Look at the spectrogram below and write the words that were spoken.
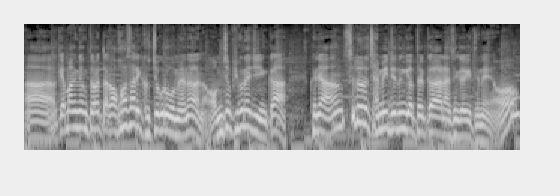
아, 깨방정 떨었다가 화살이 그쪽으로 오면은 엄청 피곤해지니까 그냥 스르르 잠이 드는 게 어떨까라는 생각이 드네요.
